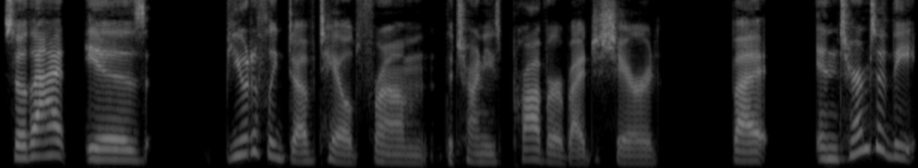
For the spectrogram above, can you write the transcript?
So that is beautifully dovetailed from the Chinese proverb I just shared. But in terms of the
